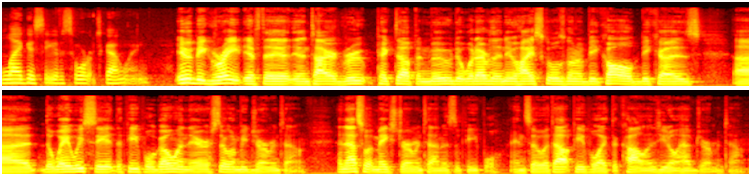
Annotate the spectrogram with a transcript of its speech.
legacy of sorts going. It would be great if the, the entire group picked up and moved to whatever the new high school is going to be called because uh, the way we see it, the people going there are still going to be Germantown. And that's what makes Germantown is the people. And so without people like the Collins, you don't have Germantown.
